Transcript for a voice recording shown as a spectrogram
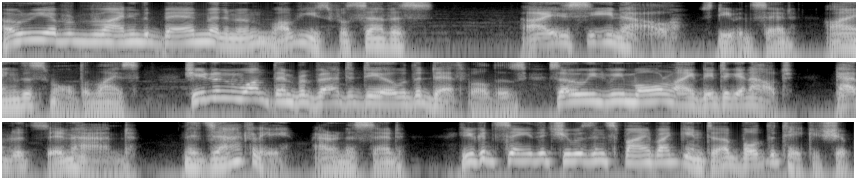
only ever providing the bare minimum of useful service. I see now, Stephen said, eyeing the small device. She didn't want them prepared to deal with the Death Worlders, so we'd be more likely to get out, tablets in hand. Exactly, Aranis said. You could say that she was inspired by Ginter aboard the Taker ship,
